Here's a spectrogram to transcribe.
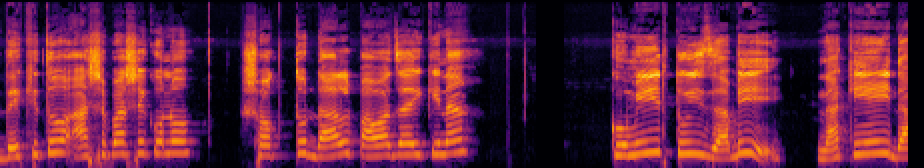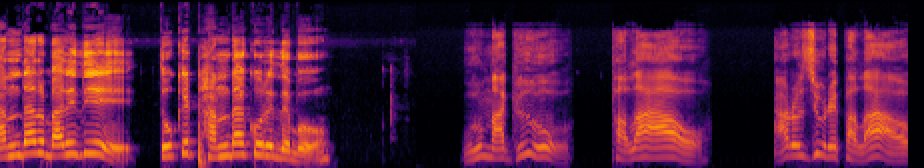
দেখি তো আশেপাশে কোনো শক্ত ডাল পাওয়া যায় কিনা। কুমির তুই যাবি? নাকি এই ডান্ডার বাড়ি দিয়ে তোকে ঠান্ডা করে দেব? উ মাগু পালাও আরও জোরে পালাও।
